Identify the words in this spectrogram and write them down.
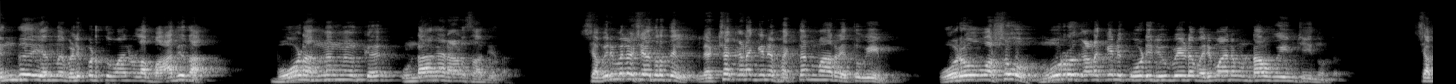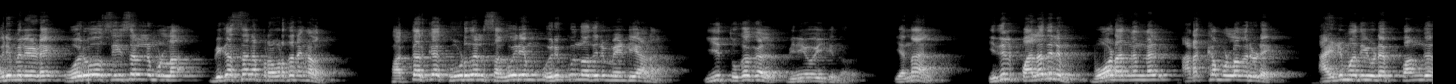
എന്ത് എന്ന് വെളിപ്പെടുത്തുവാനുള്ള ബാധ്യത ബോർഡ് അംഗങ്ങൾക്ക് ഉണ്ടാകാനാണ് സാധ്യത. ശബരിമല ക്ഷേത്രത്തിൽ ലക്ഷക്കണക്കിന് ഭക്തന്മാർ എത്തുകയും ഓരോ വർഷവും നൂറുകണക്കിന് കോടി രൂപയുടെ വരുമാനം ഉണ്ടാവുകയും ചെയ്യുന്നുണ്ട്. ശബരിമലയുടെ ഓരോ സീസണിലുമുള്ള വികസന പ്രവർത്തനങ്ങളും ഭക്തർക്ക് കൂടുതൽ സൗകര്യം ഒരുക്കുന്നതിനും വേണ്ടിയാണ് ഈ തുകകൾ വിനിയോഗിക്കുന്നത്. എന്നാൽ ഇതിൽ പലതിലും ബോർഡ് അംഗങ്ങൾ അടക്കമുള്ളവരുടെ അഴിമതിയുടെ പങ്ക്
